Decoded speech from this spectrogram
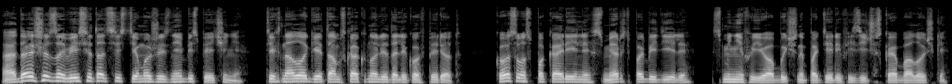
А дальше зависит от системы жизнеобеспечения. Технологии там скакнули далеко вперед. Космос покорили, смерть победили, сменив ее обычной потерей физической оболочки.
